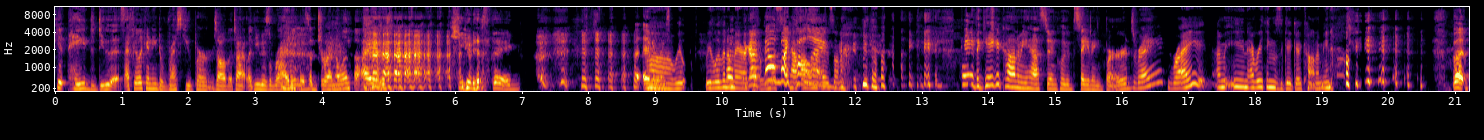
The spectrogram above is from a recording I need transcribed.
get paid to do this? I feel like I need to rescue birds all the time." Like he was riding this adrenaline high. Was the cutest thing. But anyways, Ah, we we live in Like, America. I found my capitalize calling. on our- hey, the gig economy has to include saving birds, right? right? I mean, everything's the gig economy now. but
